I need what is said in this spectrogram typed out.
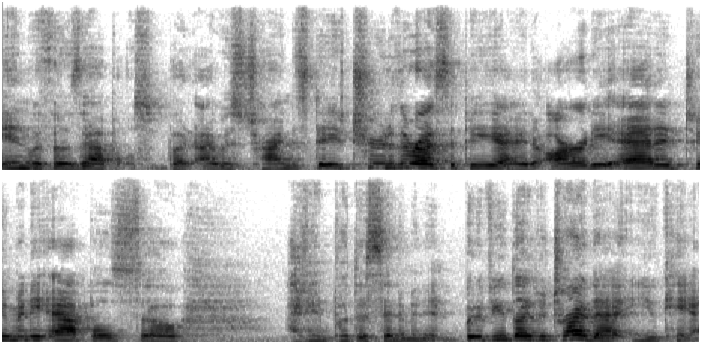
in with those apples. But I was trying to stay true to the recipe. I had already added too many apples, so I didn't put the cinnamon in. But if you'd like to try that, you can.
